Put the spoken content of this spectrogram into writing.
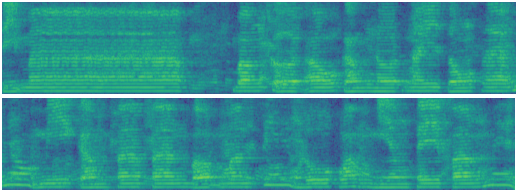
ติมา บังเกิดเอากำเนิดในสงสารย่อมมีกรรมปาปานบอกมันเตี้ยงรู้ความเงียงไปฟังแม่น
